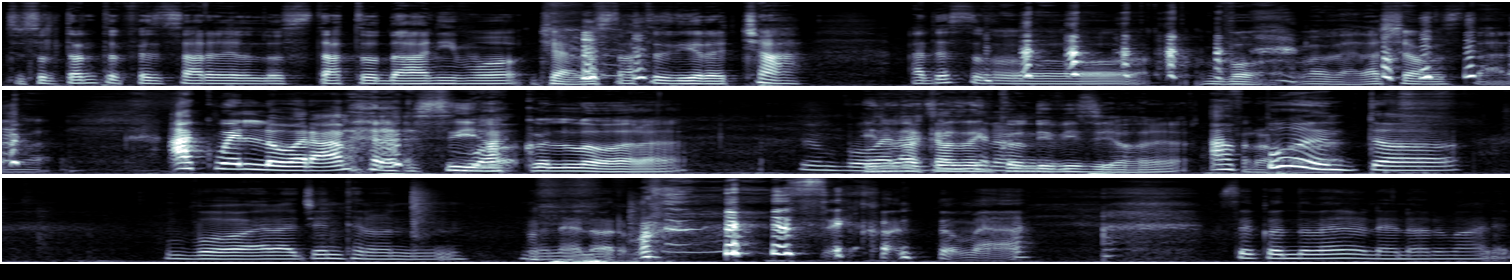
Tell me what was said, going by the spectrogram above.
soltanto pensare allo stato d'animo, cioè lo stato di dire ciao, adesso boh, vabbè, lasciamo stare. va. A quell'ora. Eh, sì, a Boh, quell'ora, boh, in la una casa in non- condivisione. però. Appunto. Boh, la gente non, non è normale. Secondo me. Secondo me non è normale.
